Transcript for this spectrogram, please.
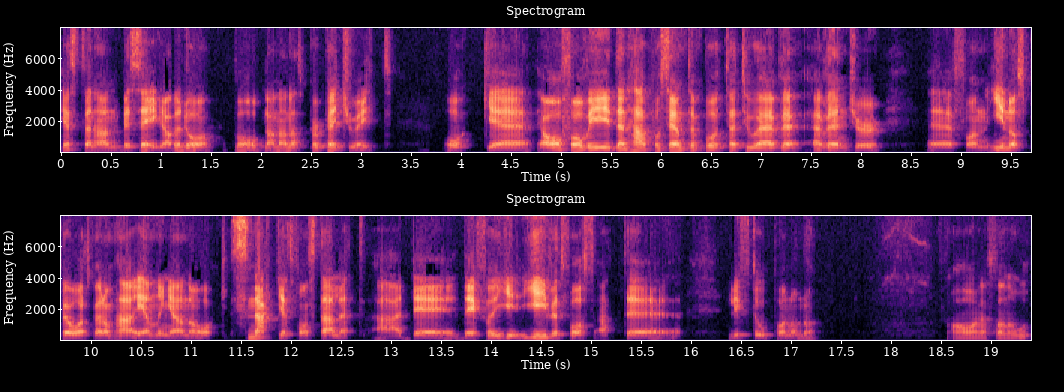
Hästen han besegrade då var bland annat Perpetuate. Och eh, ja, får vi den här procenten på Tattoo Avenger eh, från innerspåret med de här ändringarna och snacket från stallet. Eh, det, det är för givet för oss att eh, lyfta upp honom då. Ja, nästan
